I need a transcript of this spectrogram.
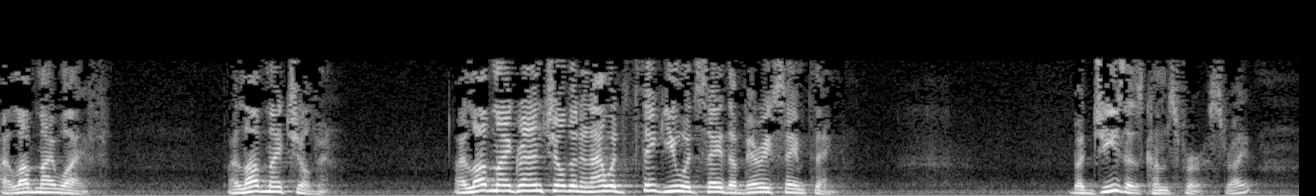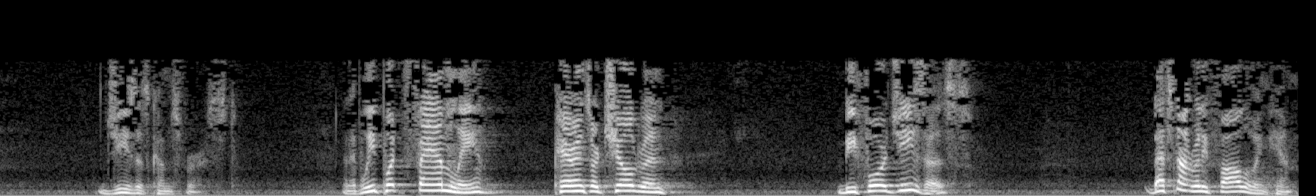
I love my wife. I love my children. I love my grandchildren, and I would think you would say the very same thing. But Jesus comes first, right? Jesus comes first. And if we put family, parents or children, before Jesus, that's not really following Him.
